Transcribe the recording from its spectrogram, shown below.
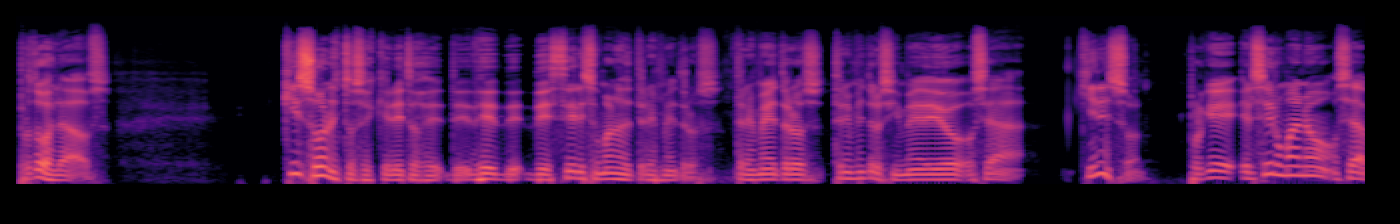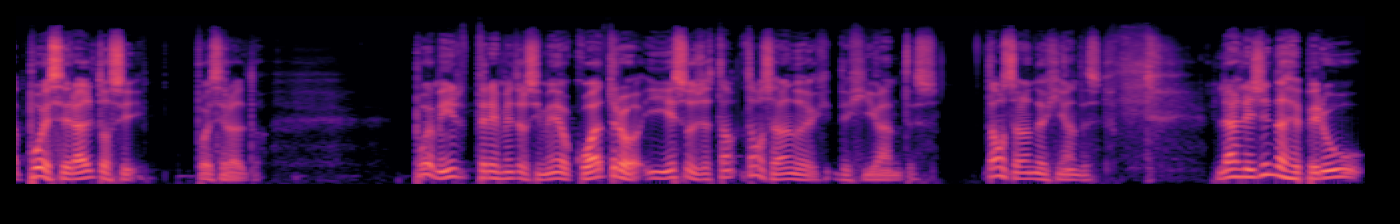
por todos lados. ¿Qué son estos esqueletos de, seres humanos de 3 metros? 3 metros, 3 metros y medio, o sea, ¿quiénes son? Porque el ser humano, o sea, puede ser alto, sí, puede ser alto. Puede medir 3 metros y medio, 4, y eso ya estamos hablando de gigantes. Estamos hablando de gigantes. Las leyendas de Perú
